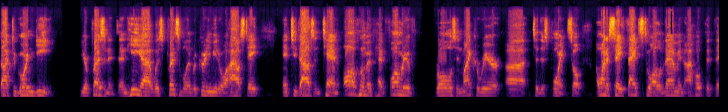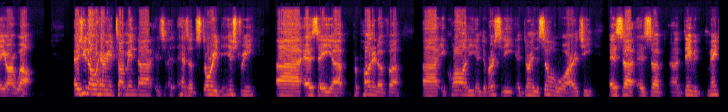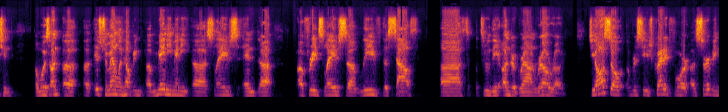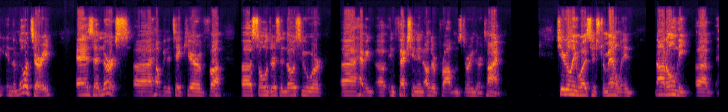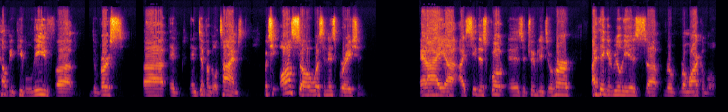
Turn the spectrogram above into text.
Dr. Gordon Gee, your president. And he uh, was principal in recruiting me to Ohio State in 2010, all of whom have had formative roles in my career uh, to this point. So I want to say thanks to all of them, and I hope that they are well. As you know, Harriet Tubman uh, is, has a storied history uh, as a proponent of uh, equality and diversity uh, during the Civil War. And she, as, uh, as uh, uh David mentioned, uh, was un, instrumental in helping many, many slaves and freed slaves leave the South through the Underground Railroad. She also receives credit for serving in the military as a nurse, helping to take care of soldiers and those who were uh, having uh, infection and other problems during their time. She really was instrumental in not only uh, helping people leave uh, diverse uh, and, and, difficult times, but she also was an inspiration. And I, uh, I see this quote is attributed to her. I think it really is uh, re- remarkable.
